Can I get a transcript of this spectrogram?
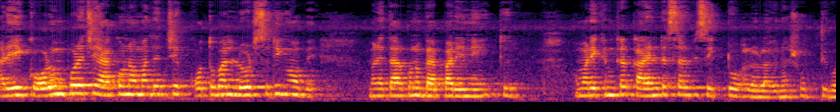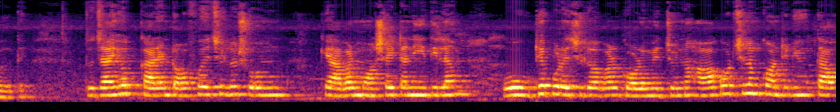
আর এই গরম পড়েছে, এখন আমাদের যে কতবার লোডশেডিং হবে মানে তার কোনো ব্যাপারই নেই। তো আমার এখানকার কারেন্টের সার্ভিস একটু ভালো লাগে না, সত্যি বলতে। তো যাই হোক কারেন্ট অফ হয়েছিল, সোমকে আবার মশাই টানিয়ে দিলাম। ও উঠে পড়েছিল আবার গরমের জন্য। হাওয়া করছিলাম কন্টিনিউ তাও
